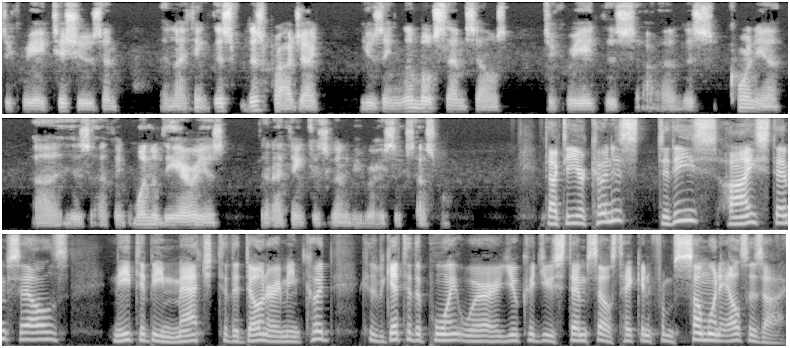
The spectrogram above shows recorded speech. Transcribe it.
to create tissues, and and I think this this project using limbal stem cells to create this uh, this cornea uh, is I think one of the areas that I think is going to be very successful. Dr. Jurkunas, do these eye stem cells need to be matched to the donor? I mean, could could we get to the point where you could use stem cells taken from someone else's eye?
